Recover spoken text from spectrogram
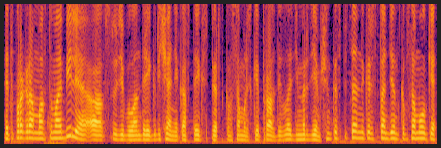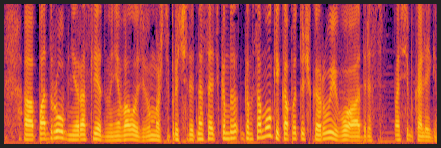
Это программа «Автомобили». А в студии был Андрей Гречаник, автоэксперт «Комсомольской правды», и Владимир Демченко, специальный корреспондент «Комсомолки». А, подробнее расследование Володи вы можете прочитать на сайте комсомолки kp.ru, его адрес. Спасибо, коллеги.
